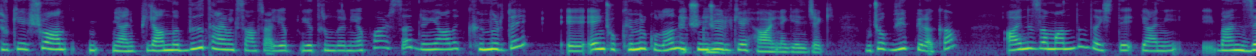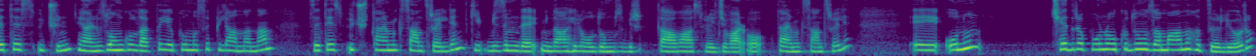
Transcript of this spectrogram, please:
Türkiye şu an yani planladığı termik santral yap, yatırımlarını yaparsa dünyada kömürde e, en çok kömür kullanan üçüncü ülke haline gelecek. Bu çok büyük bir rakam. Aynı zamanda da işte yani ben ZETES 3'ün yani Zonguldak'ta yapılması planlanan ZETES 3 termik santralinin ki bizim de müdahil olduğumuz bir dava süreci var o termik santralin. E, onun ÇED raporunu okuduğum zamanı hatırlıyorum.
